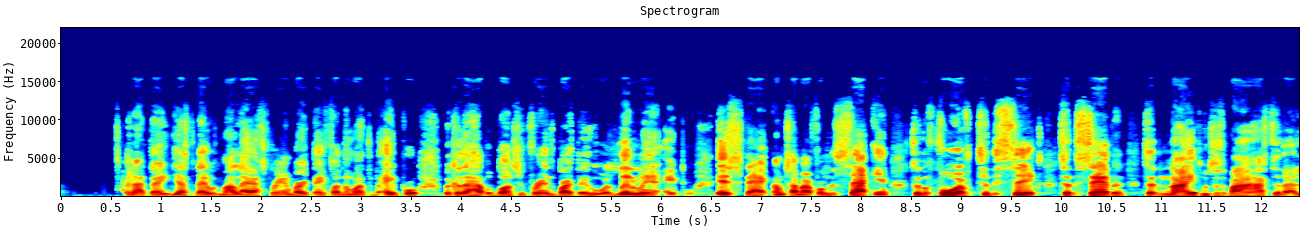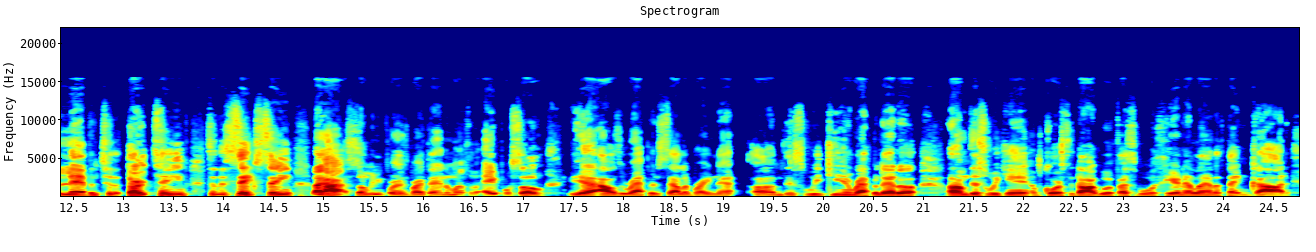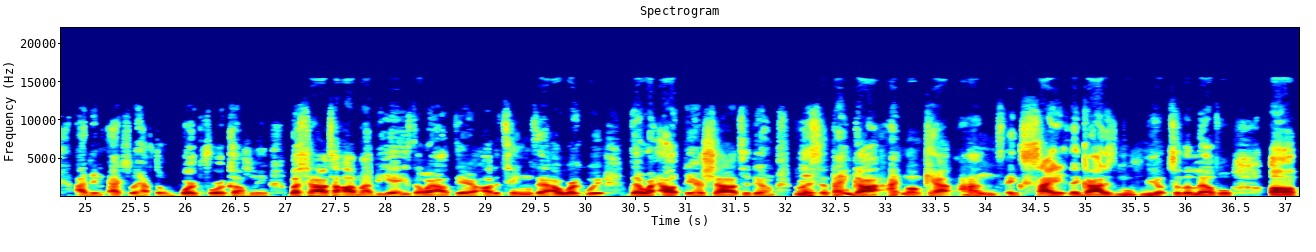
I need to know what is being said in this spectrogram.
And I think yesterday was my last friend birthday for the month of April because I have a bunch of friends' birthday who are literally in April. It's stacked. I'm talking about from the second to the fourth to the sixth to the seventh to the ninth, which is mine, to the eleventh to the thirteenth to the sixteenth. Like I had so many friends' birthday in the month of April. So yeah, I was rapping, celebrating that um, this weekend, wrapping that up um, this weekend. Of course, the Dogwood Festival was here in Atlanta. Thank God I didn't actually have to work for a company. But shout out to all my BAs that were out there, all the teams that I work with that were out there. Shout out to them. Listen, thank God. I ain't gonna cap. I'm excited that God has moved me up to the level of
